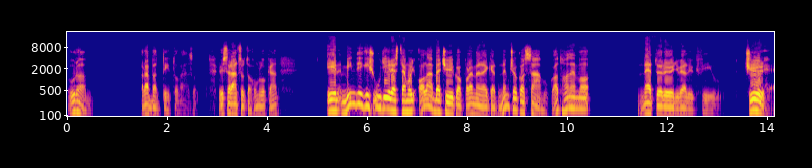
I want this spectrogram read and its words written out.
Uram, Rabban tétovázott. Összeráncolt a homlokát. Én mindig is úgy éreztem, hogy alábecsüljük a fremeneket nem csak a számukat, hanem a ne törődj velük, fiú. Csőrhe.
